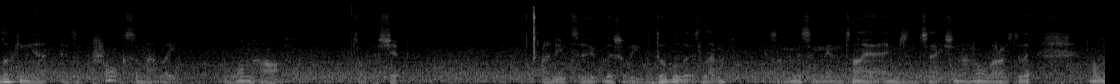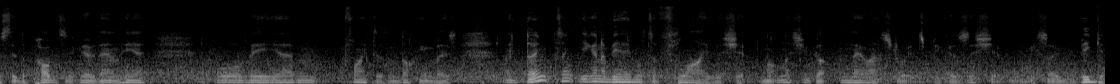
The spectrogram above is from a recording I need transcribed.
looking at is approximately one half of the ship. I need to literally double its length because I'm missing the entire engine section and all the rest of it. And obviously the pods that go down here for the um, fighters and docking bays. I don't think you're going to be able to fly the ship, not unless you've got no asteroids, because this ship will be so big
